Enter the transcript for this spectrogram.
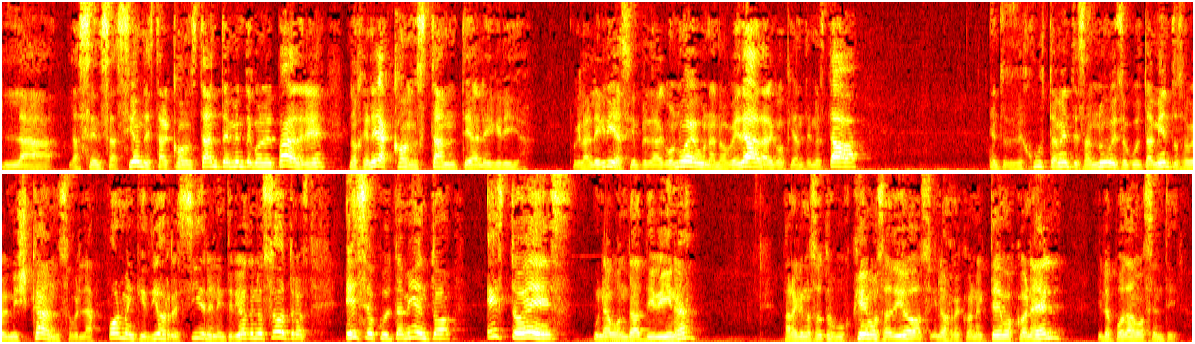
la, la sensación de estar constantemente con el padre nos genera constante alegría. Porque la alegría es siempre de algo nuevo, una novedad, algo que antes no estaba. Entonces, justamente esas nubes, ocultamiento sobre el Mishkan, sobre la forma en que Dios reside en el interior de nosotros, ese ocultamiento, esto es una bondad divina para que nosotros busquemos a Dios y nos reconectemos con Él y lo podamos sentir.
